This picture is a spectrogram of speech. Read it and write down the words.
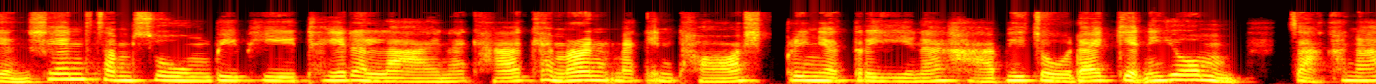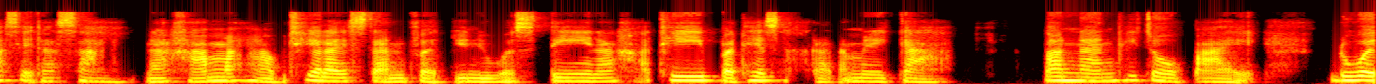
อย่างเช่น Samsung BP Tate Line นะคะ Cameron McIntosh ปริญญาตรีนะคะ พี่โจได้เกียรตินิยมจากคณะเศรษฐศาสตร์นะคะ มหาวิทยาลัย Stanford University นะคะ ที่ประเทศสหรัฐอเมริกา ตอนนั้นพี่โจไปด้วย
